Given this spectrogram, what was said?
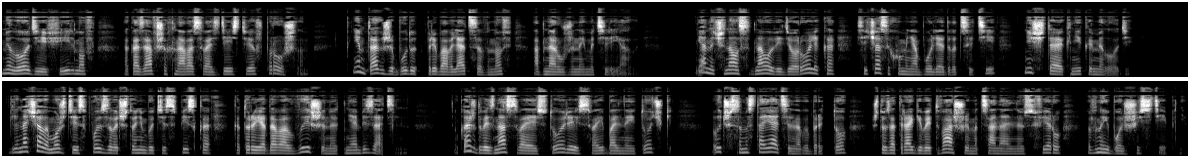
мелодий и фильмов, оказавших на вас воздействие в прошлом. К ним также будут прибавляться вновь обнаруженные материалы. Я начинал с одного видеоролика, сейчас их у меня более двадцати, не считая книг и мелодий. Для начала можете использовать что-нибудь из списка, который я давал выше, но это не обязательно. У каждого из нас своя история и свои больные точки. Лучше самостоятельно выбрать то, что затрагивает вашу эмоциональную сферу в наибольшей степени.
